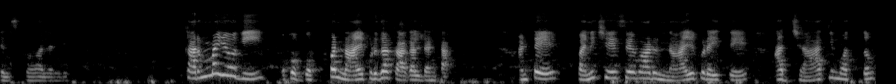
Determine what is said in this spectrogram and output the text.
తెలుసుకోవాలండి. కర్మయోగి ఒక గొప్ప నాయకుడిగా కాగలడంట. అంటే పని చేసేవాడు నాయకుడైతే ఆ జాతి మొత్తం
